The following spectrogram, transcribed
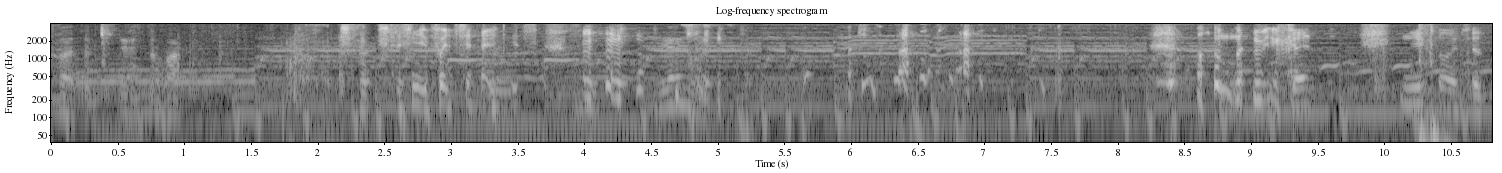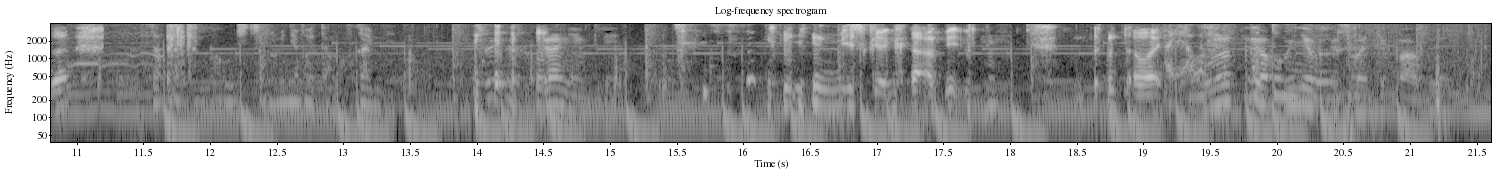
стоит, тут 400 баксов. Ты не потянешь. Верни. Он намекать не хочет, да? Забрать не получится, но меня в этом, в. Слышишь, гани, блядь. Мишка Гами. Давай. А я вот Внутри его- два типа, блядь.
